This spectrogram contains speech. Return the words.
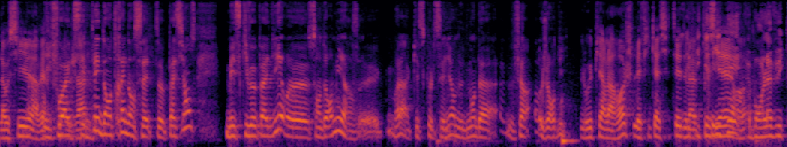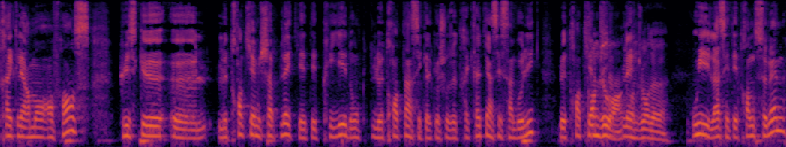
Là aussi, il faut accepter d'entrer dans cette patience, mais ce qui ne veut pas dire euh, s'endormir. Euh, voilà, qu'est-ce que le Seigneur nous demande de faire aujourd'hui? Louis-Pierre Laroche, l'efficacité de la prière. Bon, on l'a vu très clairement en France puisque le 30e chapelet qui a été prié, donc le 31, c'est quelque chose de très chrétien, c'est symbolique. Le 30e 30 jours, 30 hein, jours de... Oui, là, c'était 30 semaines.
